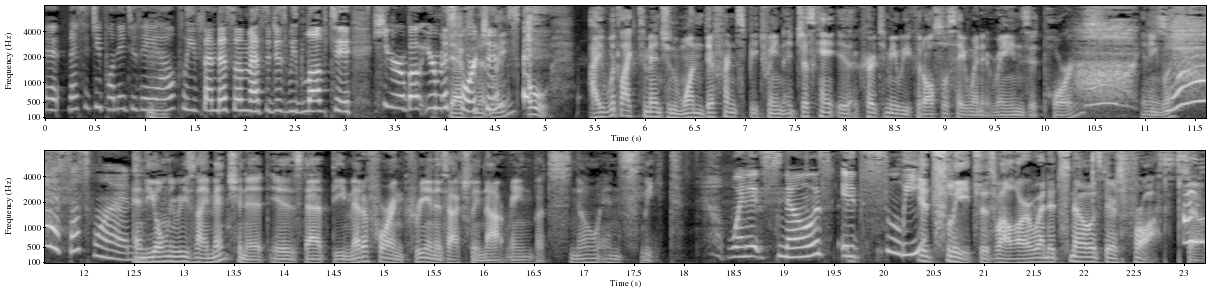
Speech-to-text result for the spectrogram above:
예, 메시지 보내주세요. Please send us some messages. We'd love to hear about your Definitely. misfortunes. oh, I would like to mention one difference between. It just came, it occurred to me we could also say when it rains, it pours in English. Yes, that's one. And the only reason I mention it is that the metaphor in Korean is actually not rain, but snow and sleet. when it snows, it sleets. It sleets as well, or when it snows, there's frost. So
